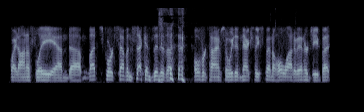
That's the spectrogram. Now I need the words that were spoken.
quite honestly, and uh, but scored seven seconds into the overtime, so we didn't actually spend a whole lot of energy. But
